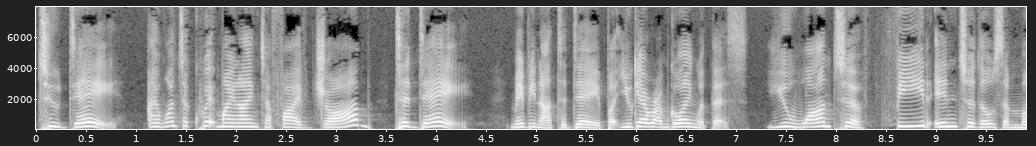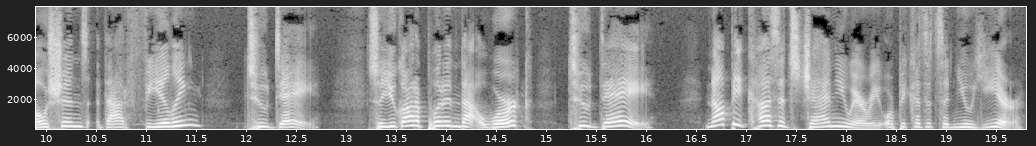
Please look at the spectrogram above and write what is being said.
today. I want to quit my nine to five job today. Maybe not today, but you get where I'm going with this. You want to feed into those emotions, that feeling today. So you got to put in that work today, not because it's January or because it's a new year.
